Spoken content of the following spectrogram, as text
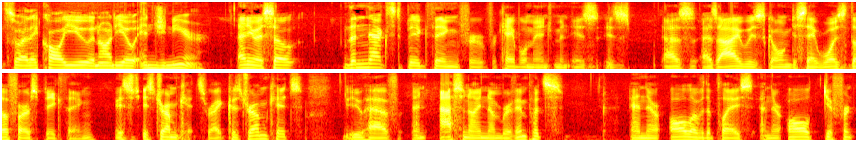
So they call you an audio engineer. Anyway, so the next big thing for, for cable management is is as as I was going to say was the first big thing is is drum kits, right? Because drum kits you have an asinine number of inputs, and they're all over the place, and they're all different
